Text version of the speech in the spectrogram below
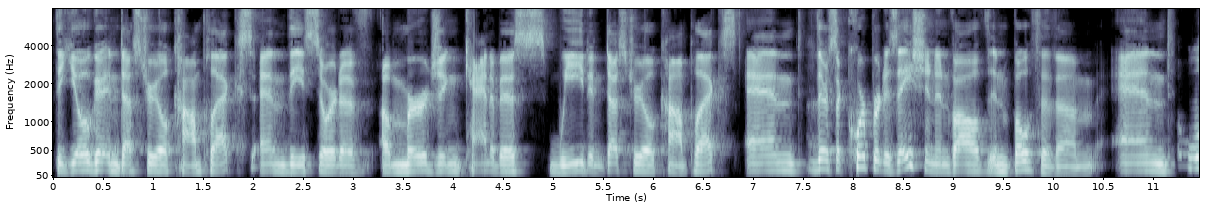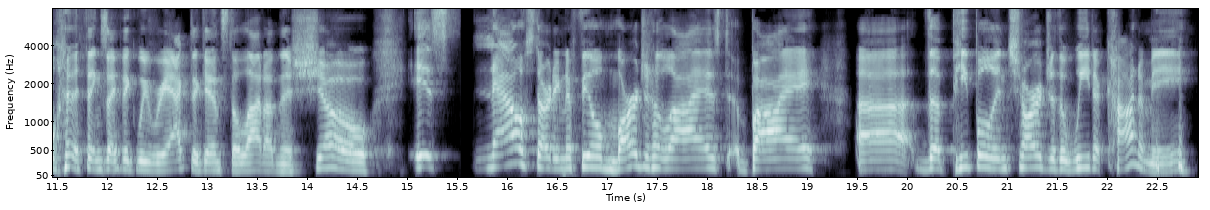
the yoga industrial complex and the sort of emerging cannabis weed industrial complex. And there's a corporatization involved in both of them. And one of the things I think we react against a lot on this show is now starting to feel marginalized by uh, the people in charge of the weed economy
